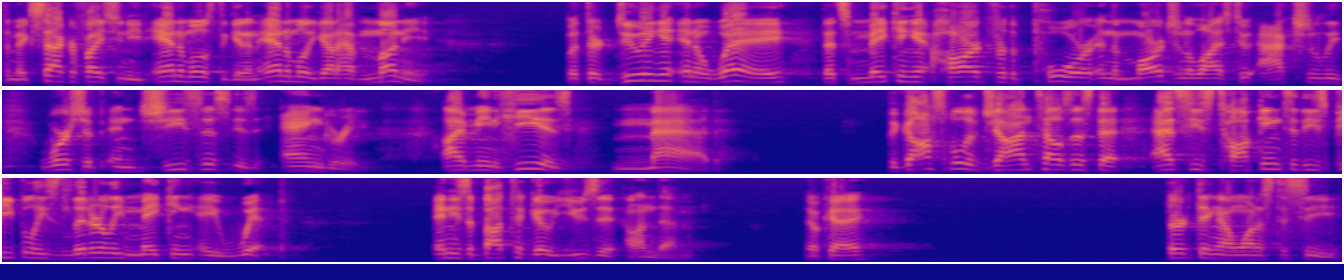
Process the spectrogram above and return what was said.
To make sacrifice, you need animals. To get an animal, you got to have money but they're doing it in a way that's making it hard for the poor and the marginalized to actually worship. And Jesus is angry. I mean, he is mad. The Gospel of John tells us that as he's talking to these people, he's literally making a whip and he's about to go use it on them. Okay? Third thing I want us to see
